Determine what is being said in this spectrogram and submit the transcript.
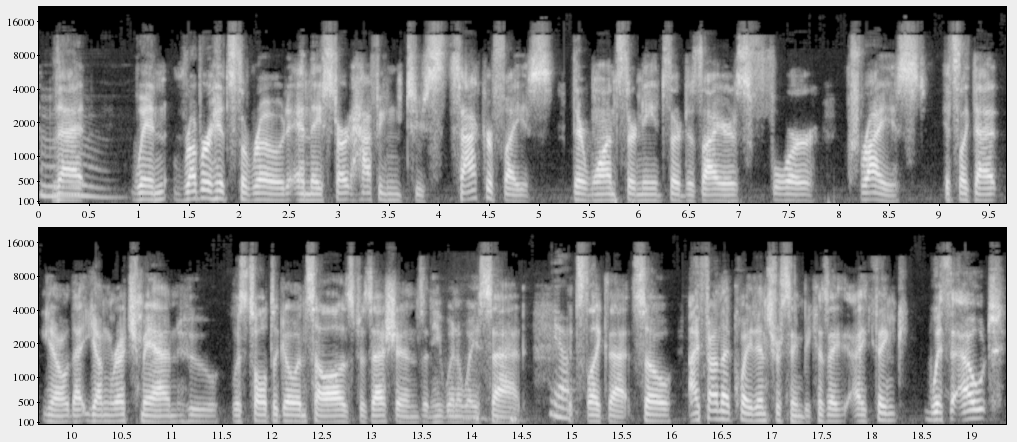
that mm. When rubber hits the road and they start having to sacrifice their wants, their needs, their desires for Christ, it's like that, you know, that young rich man who was told to go and sell all his possessions and he went away sad. Yeah. It's like that. So I found that quite interesting because I, I think without,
